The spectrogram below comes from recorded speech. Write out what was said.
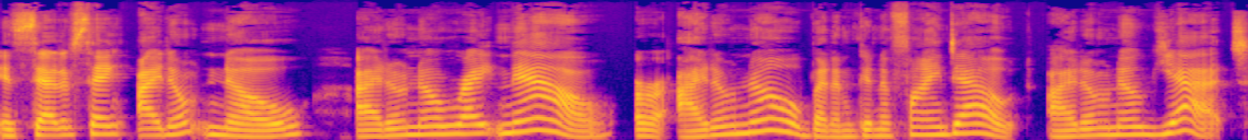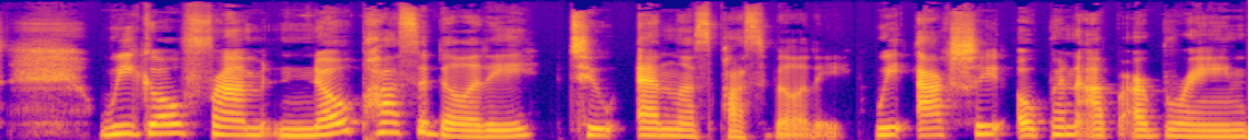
Instead of saying, I don't know, I don't know right now, or I don't know, but I'm going to find out. I don't know yet. We go from no possibility to endless possibility. We actually open up our brain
